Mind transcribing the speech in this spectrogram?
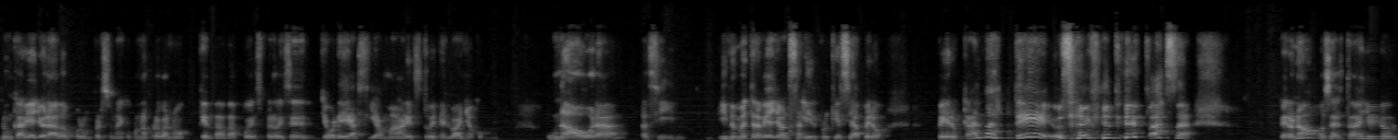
Nunca había llorado por un personaje, por una prueba no quedada, pues, pero ese lloré así a mar. Estuve en el baño como una hora, así, y no me atrevía yo a salir porque decía, pero, pero cálmate, o sea, ¿qué te pasa? Pero no, o sea, estaba yo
